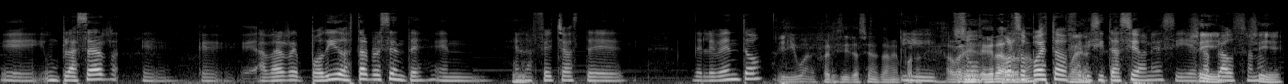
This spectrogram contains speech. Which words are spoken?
Eh, un placer eh, que haber podido estar presente en, en Mm. las fechas de, del evento. Y bueno, felicitaciones también por Y haber su- integrado. por ¿no? supuesto, Bueno. felicitaciones y el sí, aplauso. ¿no? sí,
